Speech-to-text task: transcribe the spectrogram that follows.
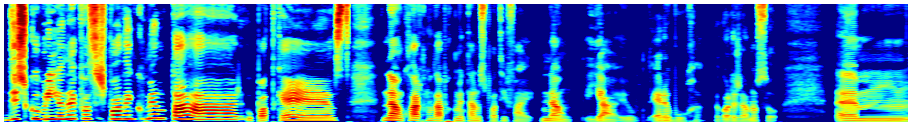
descobri onde é que vocês podem comentar o podcast. Não, claro que não dá para comentar no Spotify. Não, já, yeah, eu era burra, agora já não sou. Um,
